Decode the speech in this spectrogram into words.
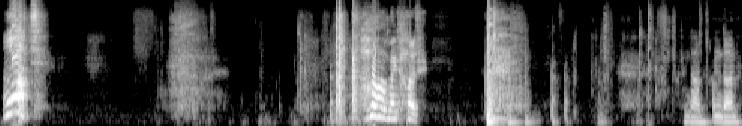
What? Oh my god. I'm done. I'm done.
